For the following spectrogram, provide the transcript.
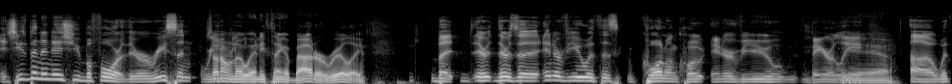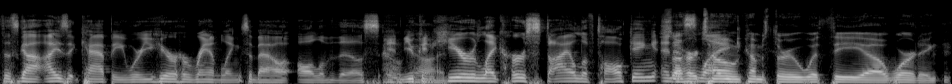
And she's been an issue before. There are recent. So I don't know anything about her really. But there, there's an interview with this quote unquote interview, barely, Yeah. uh, with this guy Isaac Kappy, where you hear her ramblings about all of this, and you can Oh, hear like her style of talking, and so her like tone comes through with the uh, wording.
